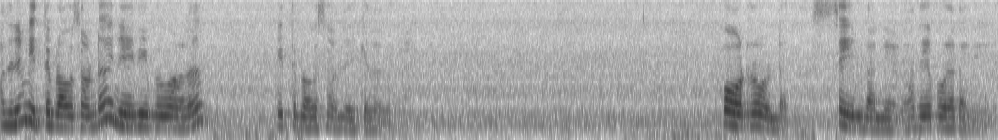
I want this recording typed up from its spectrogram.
അതിനും വിത്ത് ബ്ലൗസ് ഉണ്ട് നേവി ബ്ലൂ ആണ് വിത്ത് ബ്ലൗസ് വന്നിരിക്കുന്നത്. ബോർഡറും ഉണ്ട്. സെയിം തന്നെയാണ്. അതേപോലെ തന്നെയാണ്.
